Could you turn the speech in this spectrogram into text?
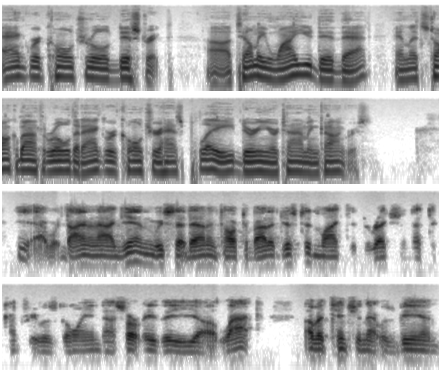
agricultural district. Uh, tell me why you did that, and let's talk about the role that agriculture has played during your time in Congress. Yeah, Diane and I again, we sat down and talked about it. Just didn't like the direction that the country was going. Uh, certainly, the uh, lack of attention that was being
